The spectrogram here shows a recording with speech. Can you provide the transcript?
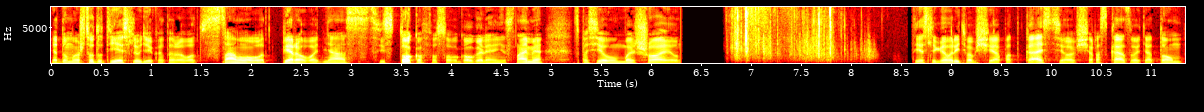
я думаю, что тут есть люди, которые вот с самого вот первого дня, с истоков усов Гоголя, они с нами. Спасибо вам большое. Если говорить вообще о подкасте, вообще рассказывать о том,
